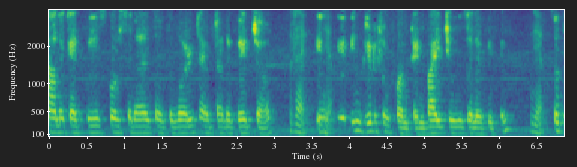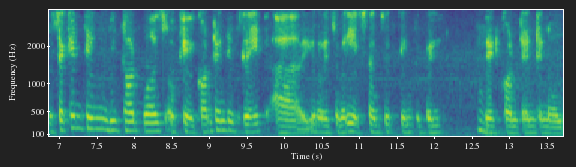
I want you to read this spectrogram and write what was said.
Khan Academies, Coursera's of the world have done a great job Right. in Yeah. creating beautiful content, by Jews and everything. Yeah. So the second thing we thought was, okay, content is great. Uh, you know, it's a very expensive thing to build Hmm. great content and all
